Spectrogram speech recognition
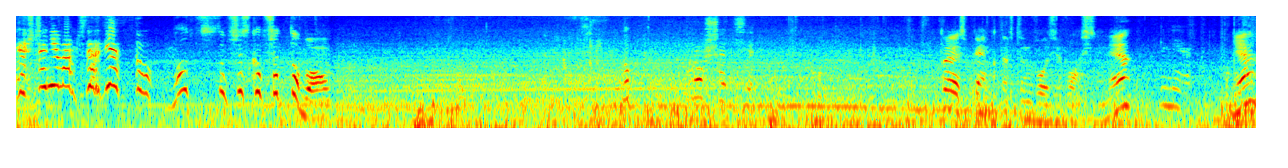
Jeszcze nie mam 40! No, to wszystko przed tobą. No, proszę cię. To jest piękne w tym wozie właśnie, nie? Nie, Nie?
